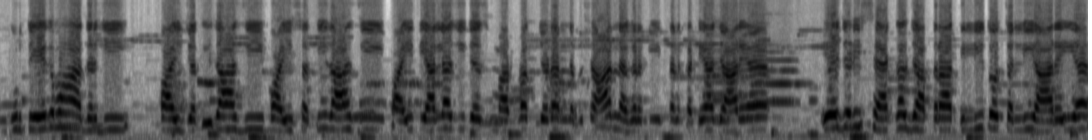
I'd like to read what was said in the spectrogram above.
ਗੁਰੂ ਤੇਗ ਬਹਾਦਰ ਜੀ, ਭਾਈ ਜਤੀਦਾਸ ਜੀ, ਭਾਈ ਸਤੀਦਾਸ ਜੀ, ਭਾਈ ਦਿਆਲਾ ਜੀ ਦੇ ਸਮਰਪਿਤ ਜਿਹੜਾ ਨ- ਵਿਸ਼ਾਲ ਨਗਰ ਕੀਰਤਨ ਕੱਢਿਆ ਜਾ ਰਿਹਾ ਹੈ। ਇਹ ਜਿਹੜੀ ਸਾਈਕਲ ਯਾਤਰਾ ਦਿੱਲੀ ਤੋਂ ਚੱਲੀ ਆ ਰਹੀ ਹੈ।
